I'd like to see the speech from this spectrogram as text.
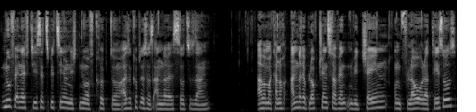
nur für NFTs jetzt beziehen und nicht nur auf Krypto. Also Krypto ist was anderes sozusagen. Aber man kann auch andere Blockchains verwenden wie Chain und Flow oder Tesos.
